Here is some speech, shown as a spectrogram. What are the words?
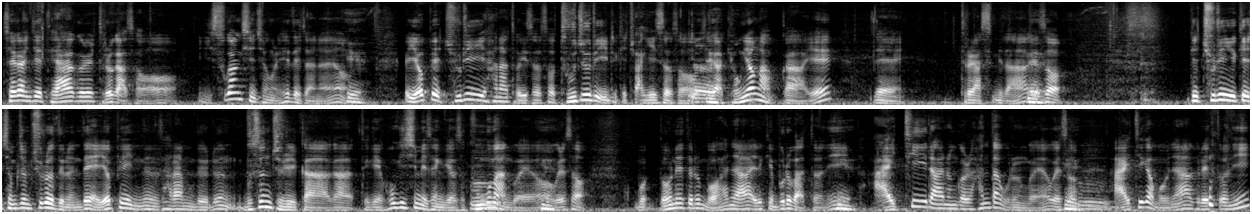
제가 이제 대학을 들어가서 이 수강 신청을 해야 되잖아요. 예. 그 옆에 줄이 하나 더 있어서 두 줄이 이렇게 쫙 있어서 네. 제가 경영학과에 네, 들어갔습니다. 네. 그래서 이렇게 줄이 이렇게 점점 줄어드는데 옆에 있는 사람들은 무슨 줄일까가 되게 호기심이 생겨서 궁금한 거예요. 네. 그래서 뭐 너네들은 뭐 하냐 이렇게 물어봤더니 네. IT라는 걸 한다고 그러는 거예요. 그래서 네. IT가 뭐냐 그랬더니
